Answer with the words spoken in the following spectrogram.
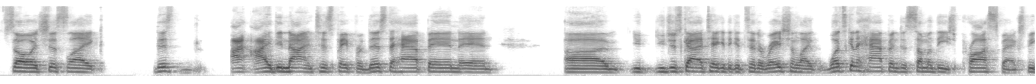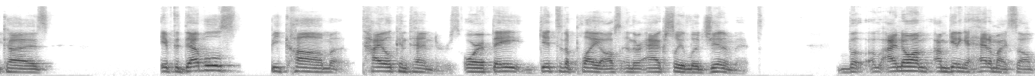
so it's just like this. I, I did not anticipate for this to happen, and um, you you just got to take into consideration like what's going to happen to some of these prospects because if the Devils become title contenders or if they get to the playoffs and they're actually legitimate, but I know I'm I'm getting ahead of myself.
